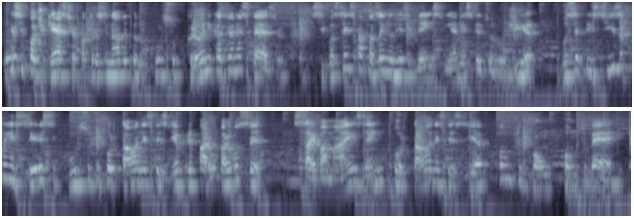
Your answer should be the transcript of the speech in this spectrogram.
Esse podcast é patrocinado pelo curso Crônicas de Anestésio. Se você está fazendo residência em anestesiologia, você precisa conhecer esse curso que o Portal Anestesia preparou para você. Saiba mais em portalanestesia.com.br.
